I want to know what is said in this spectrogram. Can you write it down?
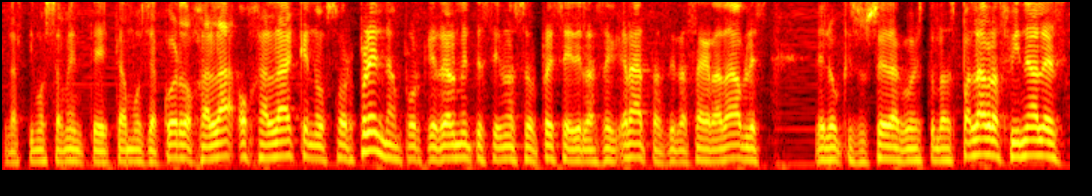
lastimosamente estamos de acuerdo. Ojalá, ojalá que nos sorprendan, porque realmente sería una sorpresa y de las gratas, de las agradables de lo que suceda con esto. Las palabras finales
